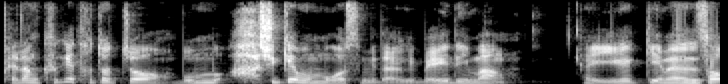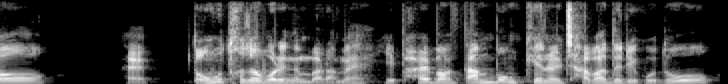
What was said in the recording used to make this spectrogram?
배당 크게 터졌죠. 못, 먹- 아, 쉽게 못 먹었습니다. 여기 메이드 희망 예, 이게 끼면서 예, 너무 터져버리는 바람에 이 8번 땀봉킨을 잡아드리고도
